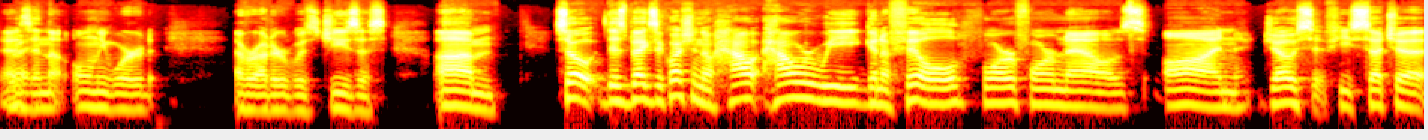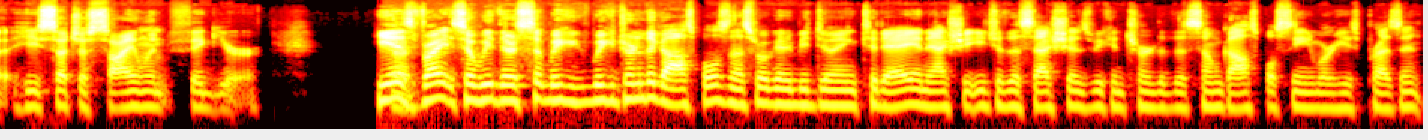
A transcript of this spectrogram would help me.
as right. in the only word ever uttered was Jesus. Um, so this begs the question, though: how how are we going to fill four form nows on Joseph? He's such a he's such a silent figure. He is right. So we there's we we can turn to the Gospels, and that's what we're going to be doing today. And actually, each of the sessions we can turn to the some Gospel scene where he's present.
